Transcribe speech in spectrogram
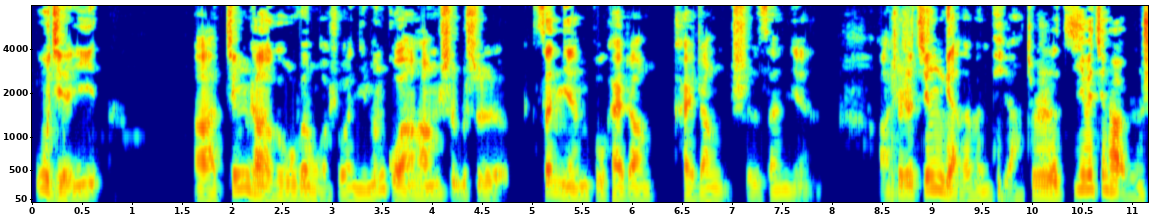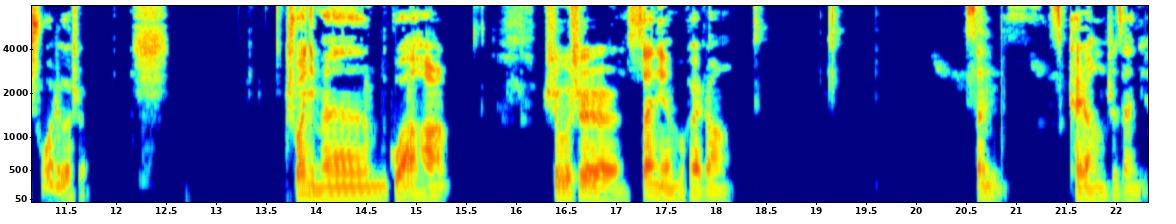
误解一啊，经常有客户问我说：“你们古玩行是不是三年不开张，开张吃三年？”啊，这是经典的问题啊，就是因为经常有人说这个事儿，说你们古玩行是不是三年不开张？三开张十三年，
